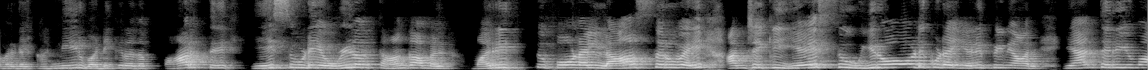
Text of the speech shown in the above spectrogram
அவர்கள் கண்ணீர் வடிக்கிறத பார்த்து இயேசுடைய உள்ளம் தாங்காமல் மறித்து போன லாசருவை அன்றைக்கு இயேசு உயிரோடு கூட எழுப்பினார். ஏன் தெரியுமா?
